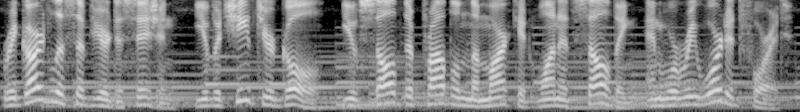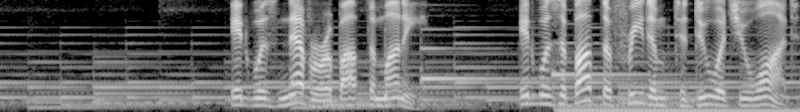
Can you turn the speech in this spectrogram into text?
Regardless of your decision, you've achieved your goal, you've solved a problem the market wanted solving, and were rewarded for it. It was never about the money. It was about the freedom to do what you want,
